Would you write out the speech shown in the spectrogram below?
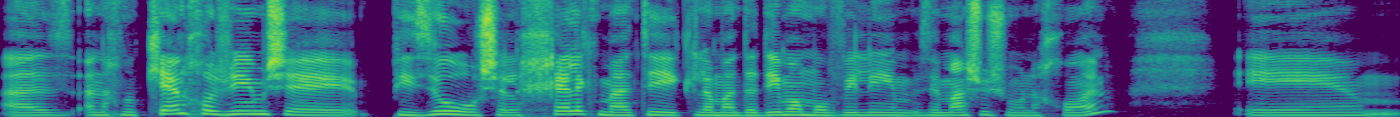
אז אנחנו כן חושבים שפיזור של חלק מהתיק למדדים המובילים זה משהו שהוא נכון, אמ,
